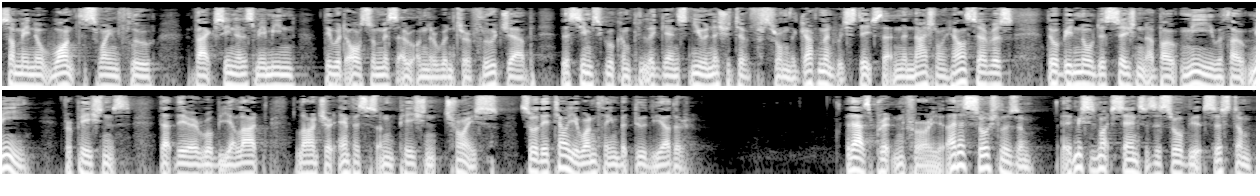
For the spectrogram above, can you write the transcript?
Some may not want the swine flu vaccine and this may mean they would also miss out on their winter flu jab. This seems to go completely against new initiatives from the government which states that in the National Health Service there will be no decision about me without me for patients that there will be a lot larger emphasis on patient choice. So they tell you one thing but do the other. But that's Britain for you. That is socialism. It makes as much sense as the Soviet system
